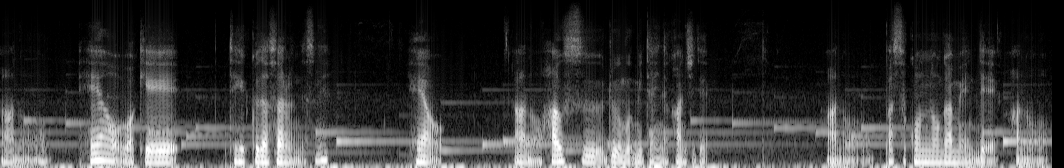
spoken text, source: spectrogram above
あの、部屋を分けてくださるんですね。部屋を。あのハウスルームみたいな感じであのパソコンの画面であの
